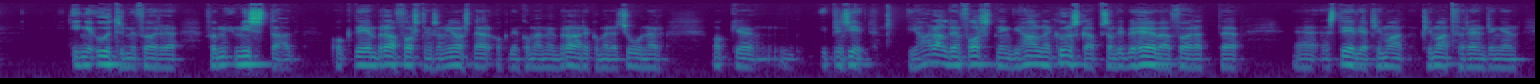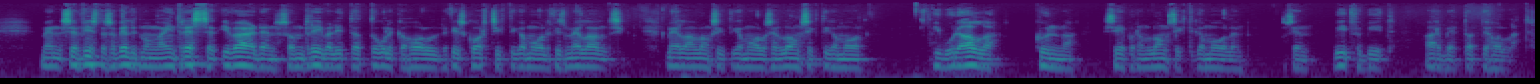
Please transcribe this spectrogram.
inget utrymme för, för misstag. Och det är en bra forskning som görs där och den kommer med bra rekommendationer. Och eh, i princip, vi har all den forskning, vi har all den kunskap som vi behöver för att eh, eh stävja klimat, klimatförändringen. Men sen finns det så väldigt många intressen i världen som driver lite åt olika håll. Det finns kortsiktiga mål, det finns mellan, mellanlångsiktiga mål och sen långsiktiga mål. Vi borde alla kunna se på de långsiktiga målen och sen bit för bit arbeta åt det hållet.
